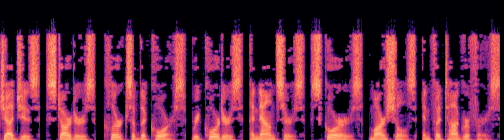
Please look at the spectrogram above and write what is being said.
judges, starters, clerks of the course, recorders, announcers, scorers, marshals, and photographers.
